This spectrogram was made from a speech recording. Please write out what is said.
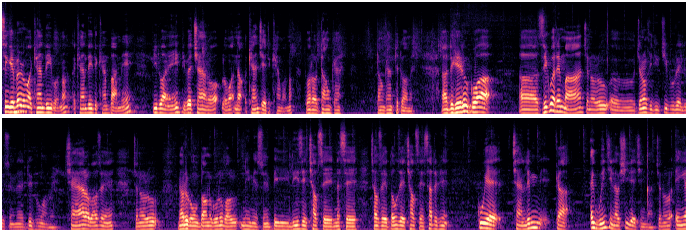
single bedroom အခန်းသေးပေါ့နော်အခန်းသေးတခန်းပါမယ် ပြီးတော့ရင်ဒီဘက်ချမ်းကတော့လောကနောက်အခန်းကျယ်တခန်းပါနော်သူကတော့ down ခန်း down ခန်းဖြစ်သွားမယ်အာတကယ်လို့ကိုကအာဈေးကွက်ထဲမှာကျွန်တော်တို့ဟိုကျွန်တော်ဗီဒီယိုကြည့်ဖူးတဲ့လူဆိုရင်လည်းတွေ့ဖူးမှာပဲခြံကတော့ဘာလို့ဆိုရင်ကျွန်တော်တို့မြောက်တကုံတောင်တကုံတို့ဘာလို့နေမယ်ဆိုရင်ပေ40 60 20 60 30 60စသဖြင့်ကိုယ့်ရဲ့ခြံ limit ကအဲ့ဝင်းကျင်လောက်ရှိတဲ့အချိန်မှာကျွန်တော်တို့အိမ်က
